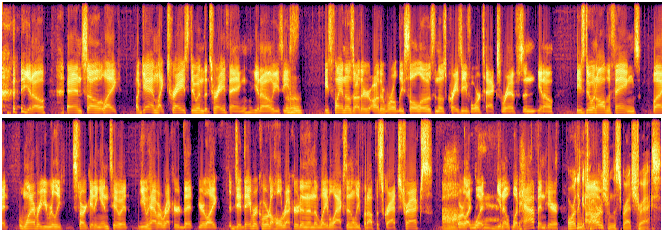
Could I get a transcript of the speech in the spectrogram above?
you know? And so, like, again, like Trey's doing the Trey thing, you know, he's, he's, Mhm. he's playing those other otherworldly solos and those crazy vortex riffs and you know he's doing all the things but whenever you really start getting into it you have a record that you're like did they record a whole record and then the label accidentally put out the scratch tracks Oh, or like what you know what happened here Or the guitars Um, from the scratch tracks.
